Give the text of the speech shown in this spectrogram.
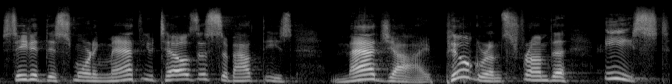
seated this morning. Matthew tells us about these magi, pilgrims from the east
